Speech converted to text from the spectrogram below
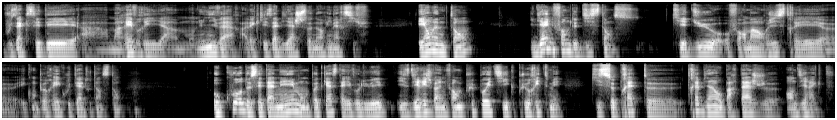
Vous accédez à ma rêverie, à mon univers avec les habillages sonores immersifs. Et en même temps, il y a une forme de distance qui est due au, format enregistré euh, et qu'on peut réécouter à tout instant. Au cours de cette année, mon podcast a évolué. Il se dirige vers une forme plus poétique, plus rythmée, qui se prête euh, très bien au partage euh, en direct.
